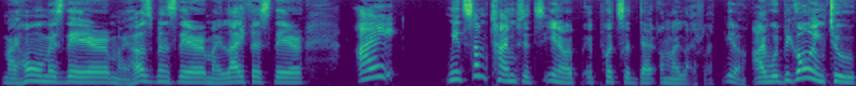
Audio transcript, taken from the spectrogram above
my home is there, my husband's there, my life is there. I mean, sometimes it's, you know, it, it puts a debt on my life. Like, you know, I would be going to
